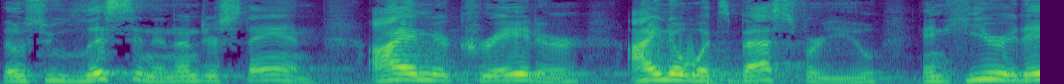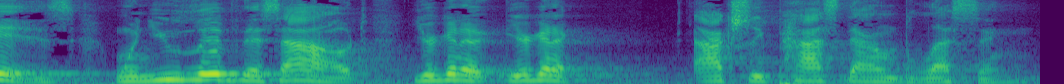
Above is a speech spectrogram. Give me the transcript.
Those who listen and understand. I am your creator. I know what's best for you. And here it is. When you live this out, you're going you're going to actually pass down blessing.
